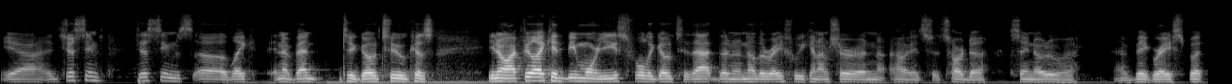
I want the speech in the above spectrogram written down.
Yeah, it just seems just seems uh, like an event to go to because you know, I feel like it'd be more useful to go to that than another race weekend. I'm sure, and uh, it's it's hard to say no to a, a, big race, but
